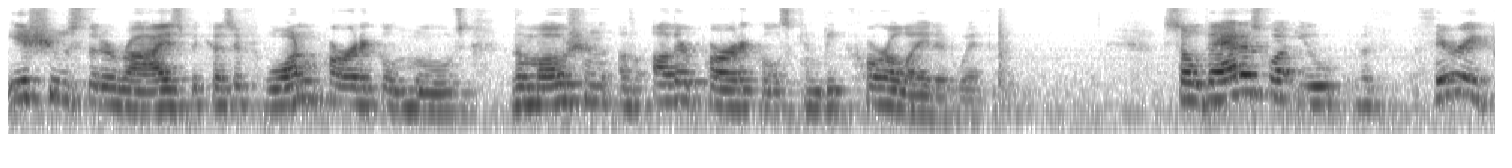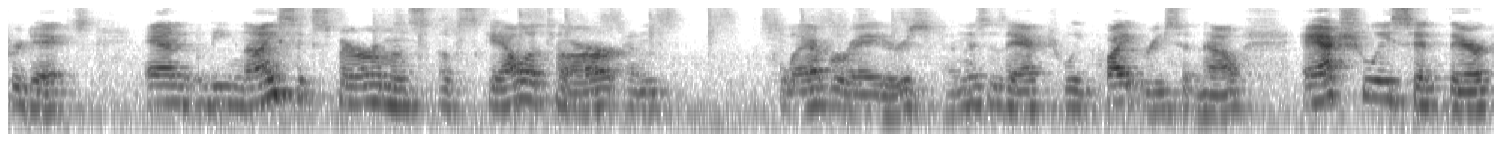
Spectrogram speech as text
issues that arise because if one particle moves, the motion of other particles can be correlated with it. So that is what you, the theory predicts, and the nice experiments of Scalettar and collaborators, and this is actually quite recent now, actually sit there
